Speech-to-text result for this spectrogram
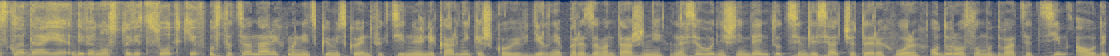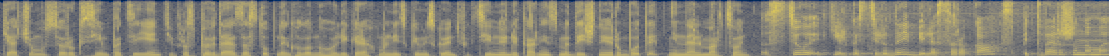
складає 90%. У стаціонарі Хмельницької міської інфекційної лікарні кишкові відділення перезавантажені. На сьогоднішній день тут 74 хворих, у дорослому 27, а у дитячому 47 пацієнтів, розповідає заступник головного лікаря Хмельницької міської інфекційної лікарні з медичної роботи Нінель Марцонь. З цієї кількості людей біля 40 з підтвердженими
